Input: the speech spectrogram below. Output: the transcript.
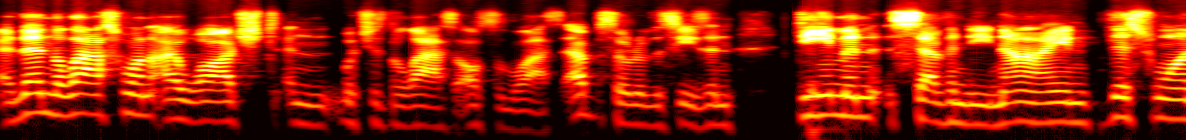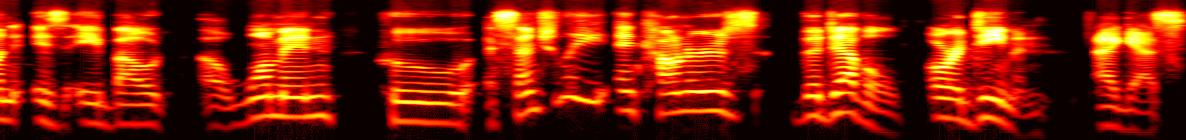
And then the last one I watched, and which is the last, also the last episode of the season, Demon 79. This one is about a woman who essentially encounters the devil or a demon, I guess.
